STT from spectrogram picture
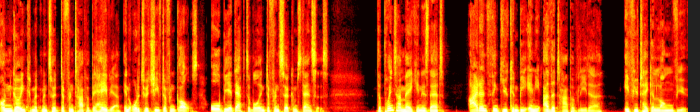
ongoing commitment to a different type of behavior in order to achieve different goals or be adaptable in different circumstances. The point I'm making is that I don't think you can be any other type of leader if you take a long view.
